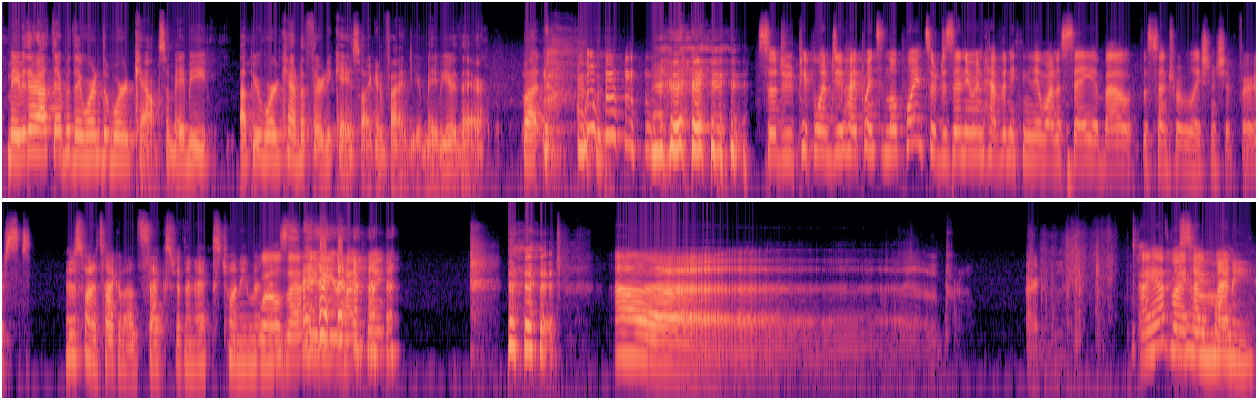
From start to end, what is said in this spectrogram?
Maybe they're out there, but they weren't the word count. So maybe up your word count to 30k so I can find you. Maybe you're there. But So, do people want to do high points and low points, or does anyone have anything they want to say about the central relationship first? I just want to talk about sex for the next 20 minutes. Well, is that maybe your high point? uh, I have my so high point. many.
